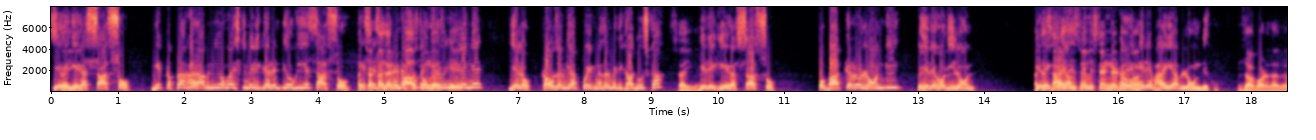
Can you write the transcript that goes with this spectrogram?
ये देखिएगा 700 ये कपड़ा खराब नहीं होगा इसकी मेरी गारंटी होगी ये सात सौ। ऐसे कलर होंगे पर भी नहीं मिलेंगे। ये लो ट्राउज़र भी आपको एक नज़र में दिखा दू उसका सही है। ये देखिएगा 700 और बात कर रहे हो लोन की तो ये देखो जी लोन ये अच्छा देखिएगा। इसमें भी स्टैंडर्ड अरे मेरे भाई आप लोन देखो। ज़बरदस्त है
